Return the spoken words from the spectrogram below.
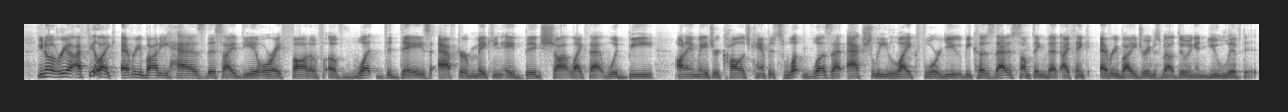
you know, Rio, I feel like everybody has this idea or a thought of of what the days after making a big shot like that would be on a major college campus. What was that actually like for you? Because that is something that I think everybody dreams about doing, and you lived it.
